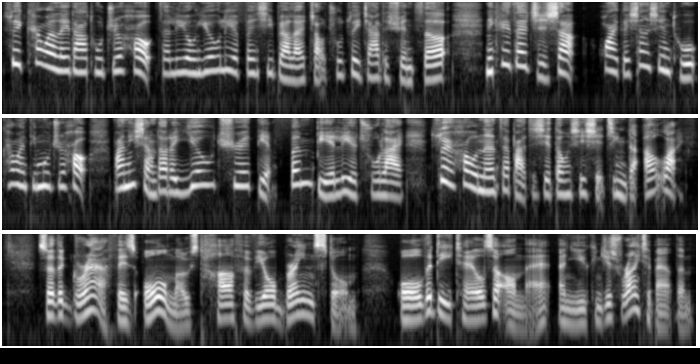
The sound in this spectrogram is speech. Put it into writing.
所以看完雷达图之后，再利用优劣分析表来找出最佳的选择。你可以在纸上。画一个象限图，看完题目之后，把你想到的优缺点分别列出来，最后呢，再把这些东西写进你的 outline。So the graph is almost half of your brainstorm. All the details are on there, and you can just write about them.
